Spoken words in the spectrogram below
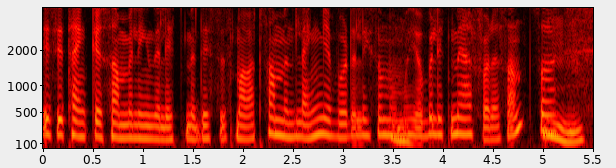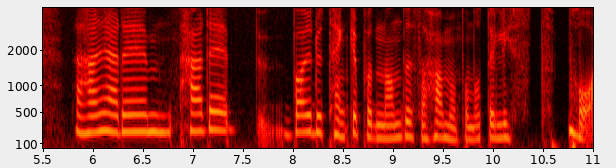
Hvis vi tenker sammenligne litt med disse som har vært sammen lenge, hvor det liksom man må mm. jobbe litt mer for det, sant. Så mm. det her er det, her er det Bare du tenker på den andre, så har man på en måte lyst på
